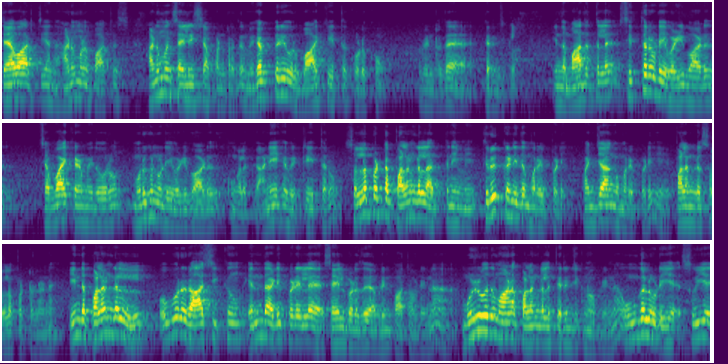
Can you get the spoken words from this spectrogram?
சேவார்த்தி அந்த ஹனுமனை பார்த்து ஹனுமன் சைலிஷா பண்ணுறது மிகப்பெரிய ஒரு பாக்கியத்தை கொடுக்கும் அப்படின்றத தெரிஞ்சுக்கலாம். இந்த மாதத்தில் சித்தருடைய வழிபாடு செவ்வாய்க்கிழமை தோறும் முருகனுடைய வழிபாடு உங்களுக்கு அநேக வெற்றியை தரும். சொல்லப்பட்ட பலன்கள் அத்தனையுமே திருக்கணித முறைப்படி பஞ்சாங்க முறைப்படி பலன்கள் சொல்லப்பட்டுள்ளன. இந்த பலன்கள் ஒவ்வொரு ராசிக்கும் எந்த அடிப்படையில் செயல்படுது அப்படின்னு பார்த்தோம் அப்படின்னா முழுவதுமான பலன்களை தெரிஞ்சுக்கணும் அப்படின்னா உங்களுடைய சுய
